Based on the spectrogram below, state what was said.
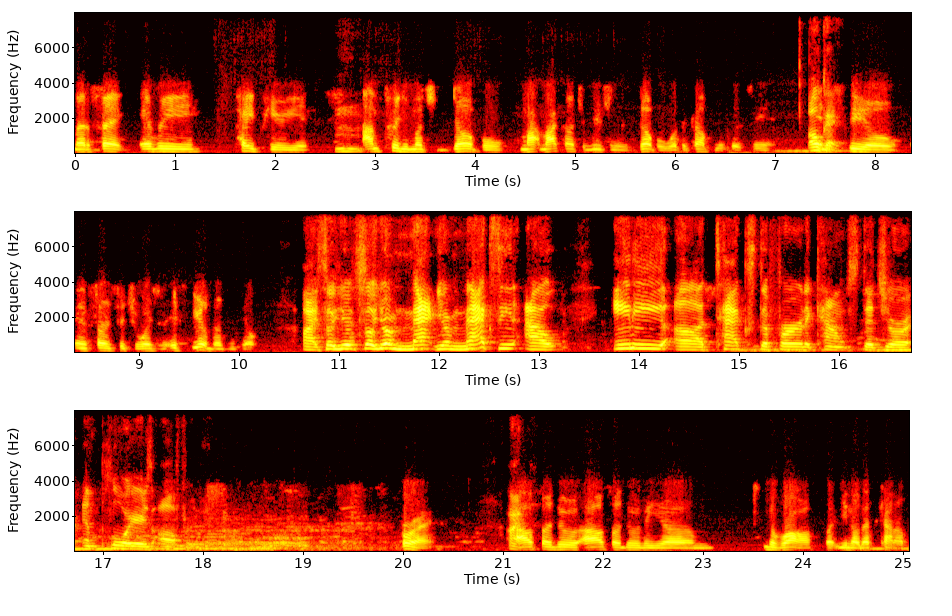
Matter of fact, every pay period, mm-hmm. I'm pretty much double. My, my contribution is double what the company puts in. Okay. still, in certain situations, it still doesn't help. All right. So you're so you're ma- you're maxing out any uh, tax deferred accounts that your employer is offering. Right. I also do. I also do the um, the Roth, but you know that's kind of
